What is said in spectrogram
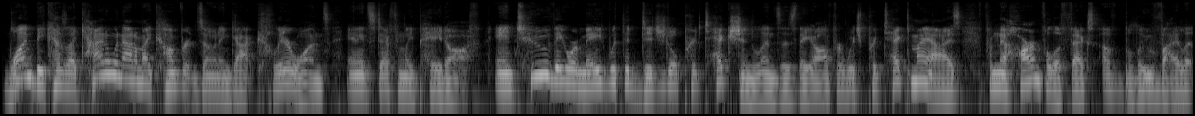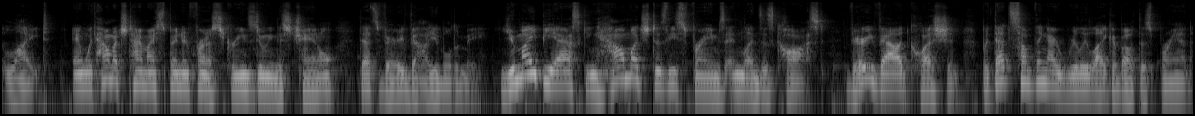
One, because I kind of went out of my comfort zone and got clear ones, and it's definitely paid off. And two, they were made with the digital protection lenses they offer, which protect my eyes from the harmful effects of blue-violet light. And with how much time I spend in front of screens doing this channel, that's very valuable to me. You might be asking how much does these frames and lenses cost? Very valid question, but that's something I really like about this brand.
